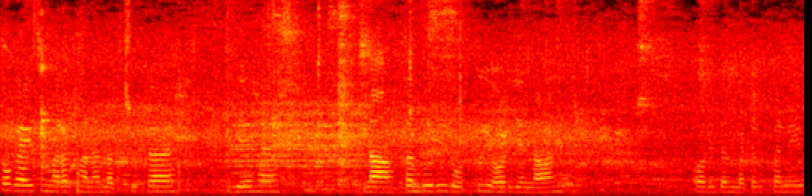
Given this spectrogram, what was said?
तो गाइस हमारा खाना लग चुका है। ये है ना तंदूरी रोटी और ये नान। और इधर मटर पनीर,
